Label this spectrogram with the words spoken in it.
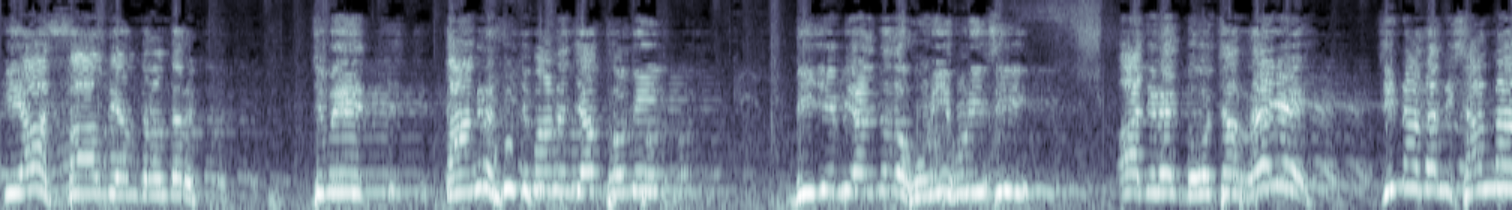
ਕਿ ਆਹ ਸਾਲ ਦੇ ਅੰਦਰ ਅੰਦਰ ਜਿਵੇਂ ਕਾਂਗਰਸੀ ਜ਼ਮਾਨਤ ਜ਼ਬਤ ਹੋ ਗਈ, ਬੀਜੇਪੀ ਵਾਲੇ ਤਾਂ ਹੋਣੀ ਹੋਣੀ ਸੀ। ਆ ਜਿਹੜੇ ਦੋ ਚਾਰ ਰਹਿ ਗਏ, ਜਿਨ੍ਹਾਂ ਦਾ ਨਿਸ਼ਾਨਾ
